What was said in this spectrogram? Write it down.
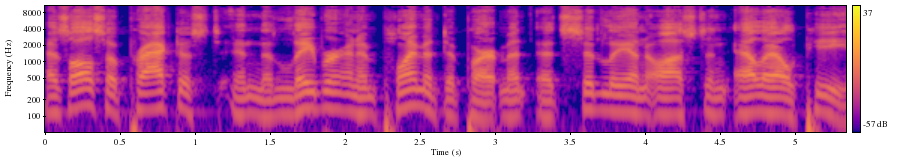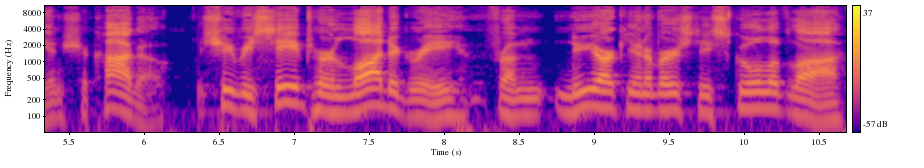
has also practiced in the Labor and Employment Department at Sidley and Austin LLP in Chicago. She received her law degree from New York University School of Law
